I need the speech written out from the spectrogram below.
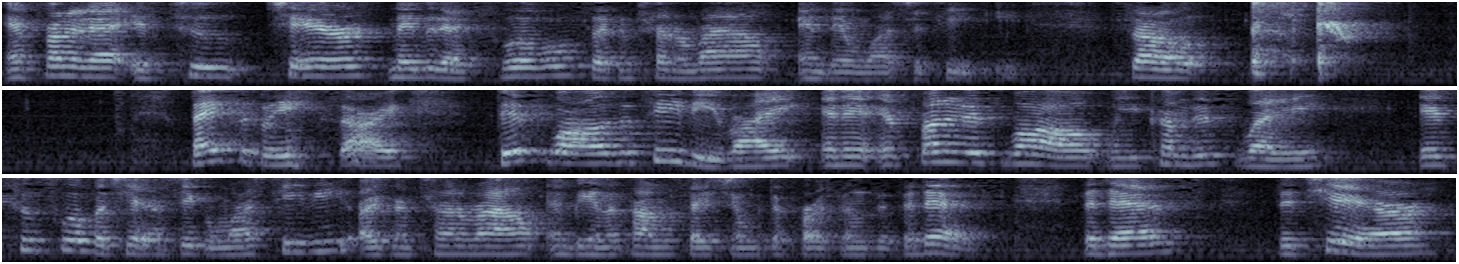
In front of that is two chairs, maybe that swivel so I can turn around and then watch the TV. So basically, sorry, this wall is a TV, right? And in front of this wall, when you come this way, is two swivel chairs. So you can watch TV or you can turn around and be in a conversation with the person who's at the desk. The desk, the chair,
